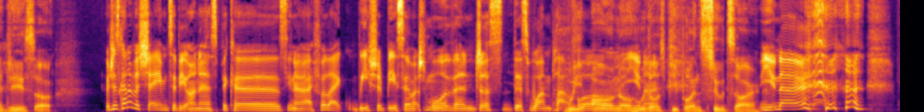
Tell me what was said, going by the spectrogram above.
IG. So Which is kind of a shame, to be honest, because you know I feel like we should be so much more than just this one platform. we all know you who those people in suits are. You know, Remember.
